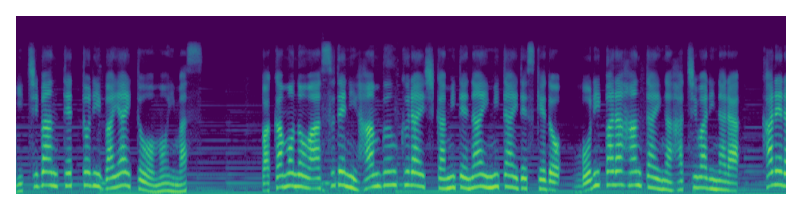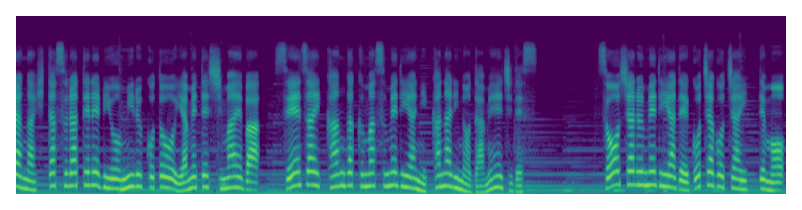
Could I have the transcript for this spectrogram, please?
一番手っ取り早いと思います。若者はすでに半分くらいしか見てないみたいですけど、オリパラ反対が8割なら、彼らがひたすらテレビを見ることをやめてしまえば、政財感覚マスメディアにかなりのダメージです。ソーシャルメディアでごちゃごちゃ言っても、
